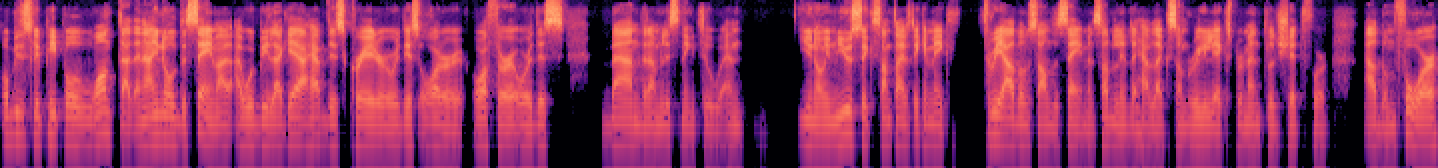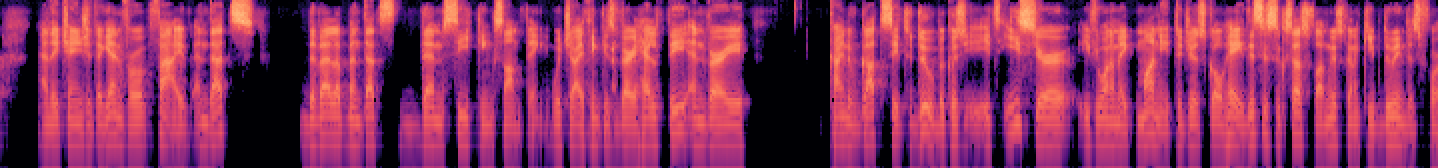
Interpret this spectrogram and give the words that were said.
obviously people want that and i know the same I, I, would be like yeah i have this creator or this author author or this band that i'm listening to and you know in music sometimes they can make three albums sound the same and suddenly they have like some really experimental shit for album four and they change it again for five and that's development that's them seeking something which i think is very healthy and very kind of gutsy to do because it's easier if you want to make money to just go hey this is successful. I'm just going to keep doing this for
